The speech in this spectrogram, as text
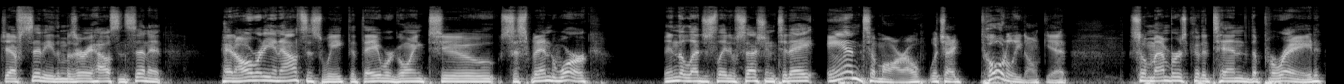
Jeff City, the Missouri House and Senate, had already announced this week that they were going to suspend work in the legislative session today and tomorrow, which I totally don't get. So members could attend the parade.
